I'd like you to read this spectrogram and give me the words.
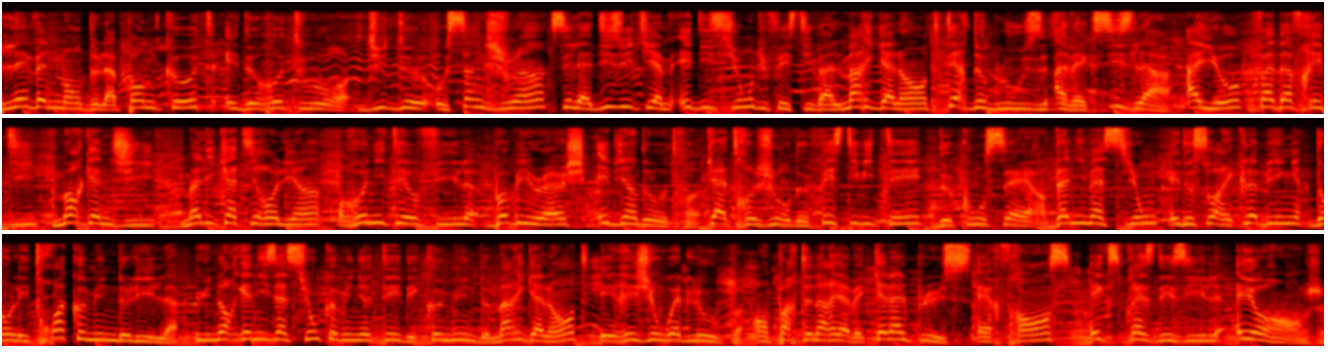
L'événement de la Pentecôte est de retour. Du 2 au 5 juin, c'est la 18e édition du festival Marie-Galante Terre de Blues avec Sizzla, Ayo, Fada Freddy, Morgan G, Malika Tyrolien, Ronnie Théophile, Bobby Rush et bien d'autres. 4 jours de festivités, de concerts, d'animations et de soirées clubbing dans les trois communes de l'île. Une organisation communauté des communes de Marie-Galante et région Guadeloupe en partenariat avec Canal+, Air France, Express des îles et Orange.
